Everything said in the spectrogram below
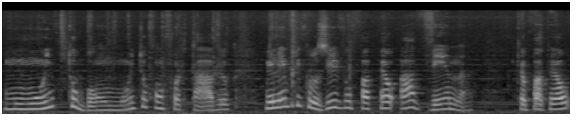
muito bom, muito confortável. Me lembra inclusive o papel Avena, que é o papel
